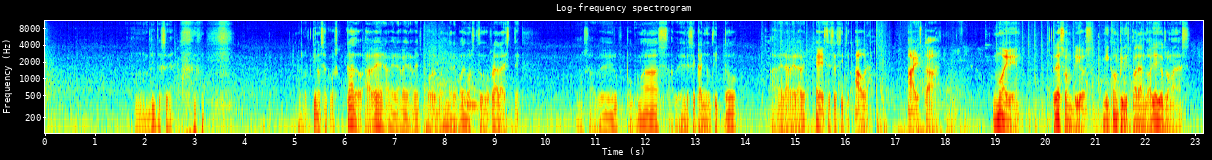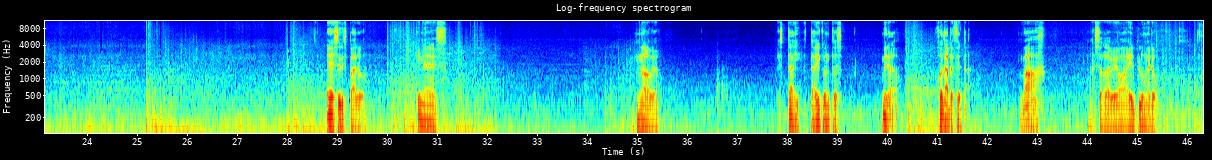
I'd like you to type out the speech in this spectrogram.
Maldito sea. El tío nos ha coscado. A ver, a ver, a ver, a ver. ¿Por dónde le podemos zurrar a este? Vamos a ver un poco más. A ver ese cañoncito. A ver, a ver, a ver. Este es el sitio. Ahora. Ahí está. Muy bien. Tres sombríos. Mi compi disparando. Ahí hay otro más. Ese disparo. ¿Quién es? No lo veo. Está ahí, está ahí con tos. Míralo. JPZ. Va. Eso lo veo ahí el plumero.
